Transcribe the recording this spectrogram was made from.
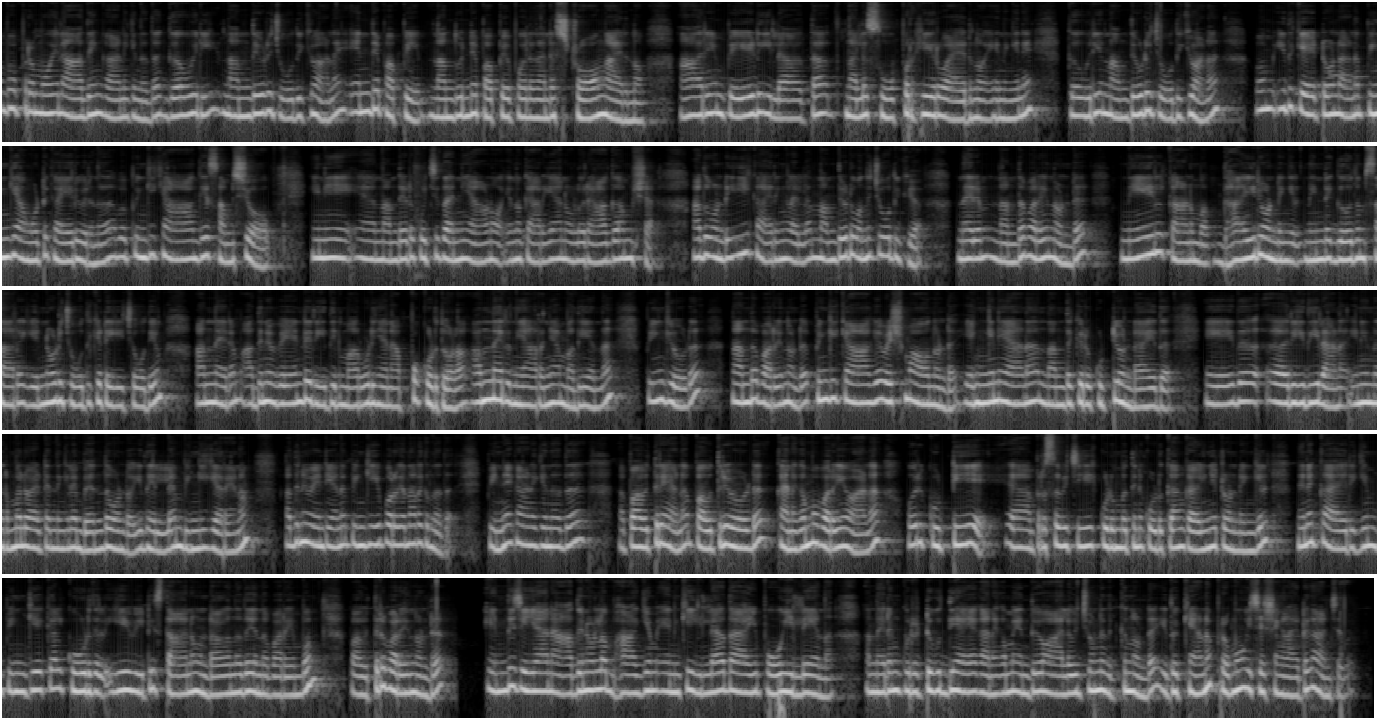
അപ്പോൾ പ്രൊമോയിൽ ആദ്യം കാണിക്കുന്നത് ഗൗരി നന്ദിയോട് ചോദിക്കുവാണ് എന്റെ പപ്പയും നന്ദുവിന്റെ പപ്പയെ പോലെ നല്ല സ്ട്രോങ് ആയിരുന്നു? ആരെയും പേടിയില്ലാത്ത നല്ല സൂപ്പർ ഹീറോ ആയിരുന്നോ? എന്നിങ്ങനെ ഗൗരി നന്ദിയോട് ചോദിക്കുവാണ്. അപ്പം ഇത് കേട്ടുകൊണ്ടാണ് പിങ്കി അങ്ങോട്ട് കയറി വരുന്നത്. അപ്പോൾ പിങ്കിക്ക് ആകെ സംശയമാവും. ഇനി നന്ദയുടെ കൊച്ചു തന്നെയാണോ എന്നൊക്കെ അറിയാനുള്ള ഒരു ആകാംക്ഷ. അതുകൊണ്ട് ഈ കാര്യങ്ങളെല്ലാം നന്ദയോട് വന്ന് ചോദിക്കുക. നേരം നന്ദ പറയുന്നുണ്ട് നേരിൽ കാണുമ്പം ധൈര്യം ഉണ്ടെങ്കിൽ നിന്റെ ഗൗതം സാറ് എന്നോട് ചോദിക്കട്ടെ ഈ ചോദ്യം? അന്നേരം അതിന് വേണ്ട രീതിയിൽ മറുപടി ഞാൻ അപ്പോൾ കൊടുത്തോളാം. അന്നേരം നീ അറിഞ്ഞാൽ മതിയെന്ന് പിങ്കിയോട് നന്ദ പറയുന്നുണ്ട്. പിങ്കിക്ക് ആകെ വിഷമാവുന്നുണ്ട് എങ്ങനെയാണ് നന്ദയ്ക്കൊരു കുട്ടി ഉണ്ടായത്? ഏത് രീതിയിലാണ്? ഇനി നിർമ്മലമായിട്ട് എന്തെങ്കിലും ബന്ധമുണ്ടോ? ഇതെല്ലാം പിങ്കിക്ക് അറിയണം. അതിനു വേണ്ടിയാണ് പിങ്കി ഈ പുറകെ നടക്കുന്നത്. പിന്നെ കാണിക്കുന്നത് പവിത്രയാണ്. പവിത്രയോട് കനകമ്മ പറയുവാണ് ഒരു കുട്ടിയെ പ്രസവിച്ച് ഈ കുടുംബത്തിന് കൊടുക്കാൻ കഴിഞ്ഞിട്ടുണ്ടെങ്കിൽ നിനക്കായിരിക്കും പിങ്കിയേക്കാൾ കൂടുതൽ ഈ വീട്ടിൽ സ്ഥാനം ഉണ്ടാകുന്നത് എന്ന് പറയുമ്പം പവിത്ര പറയുന്നുണ്ട്. എന്ത് ചെയ്യാൻ അതിനുള്ള ഭാഗ്യം എനിക്ക് ഇല്ലാതായി പോയില്ലേ എന്ന്. അന്നേരം കുരുട്ടുബുദ്ധിയായ കനകമ്മ എന്തോ ആലോചിച്ചുകൊണ്ട് നിൽക്കുന്നുണ്ട്. ഇതൊക്കെയാണ് പ്രമോ വിശേഷങ്ങളായിട്ട് കാണിച്ചത്.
